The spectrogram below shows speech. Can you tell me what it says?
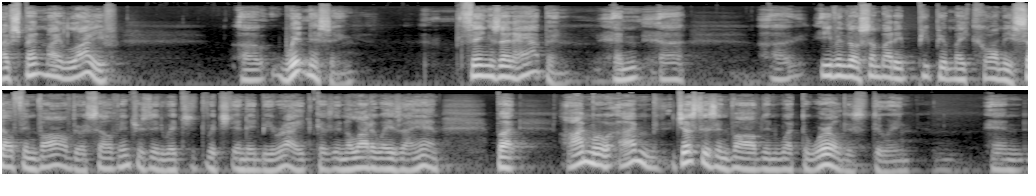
I've spent my life uh, witnessing things that happen. And uh, uh, even though somebody, people may call me self-involved or self-interested, which, which, and they'd be right, because in a lot of ways I am, but I'm, I'm just as involved in what the world is doing, and,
